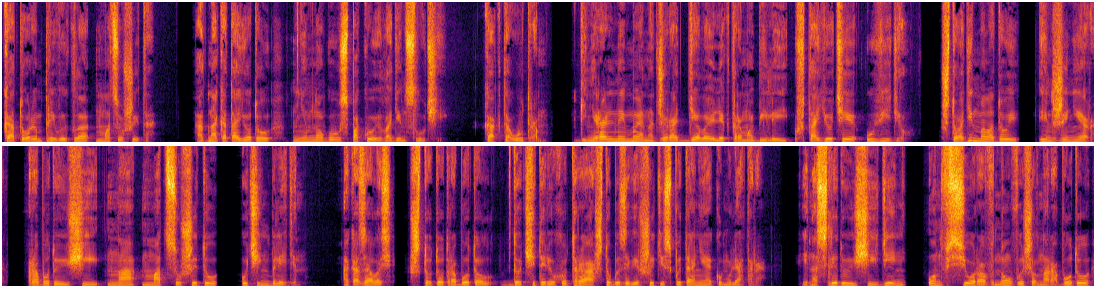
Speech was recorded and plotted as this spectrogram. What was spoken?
к которым привыкла Мацушита. Однако Тойоту немного успокоил один случай. Как-то утром генеральный менеджер отдела электромобилей в Тойоте увидел, что один молодой инженер, работающий на Мацушиту, очень бледен. Оказалось, что тот работал до 4 утра, чтобы завершить испытание аккумулятора. И на следующий день он все равно вышел на работу,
